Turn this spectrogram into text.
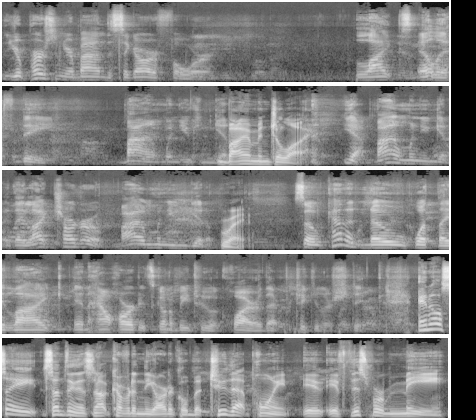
your person you're buying the cigar for likes LFD, buy them when you can get them. Buy them in July. Yeah, buy them when you can get them. They like Charter Oak, buy them when you can get them. Right. So kind of know what they like and how hard it's going to be to acquire that particular stick. And I'll say something that's not covered in the article, but to that point, if, if this were me,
